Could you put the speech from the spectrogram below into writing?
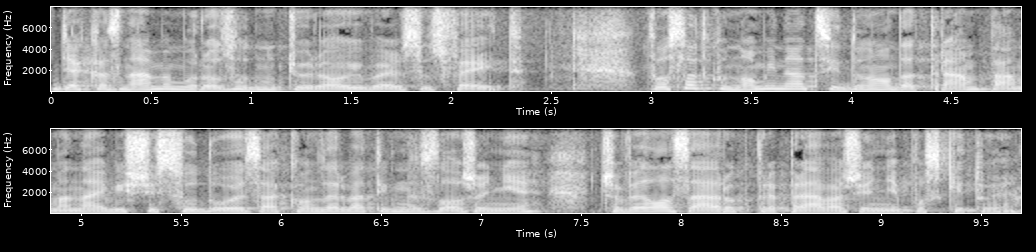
vďaka známemu rozhodnutiu Roe vs. Wade. V dôsledku nominácií Donalda Trumpa má najvyšší súd USA konzervatívne zloženie, čo veľa záruk pre práva žien neposkytuje.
